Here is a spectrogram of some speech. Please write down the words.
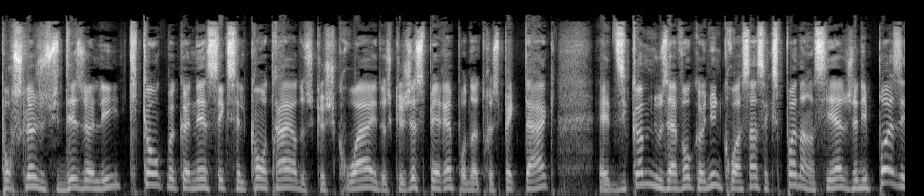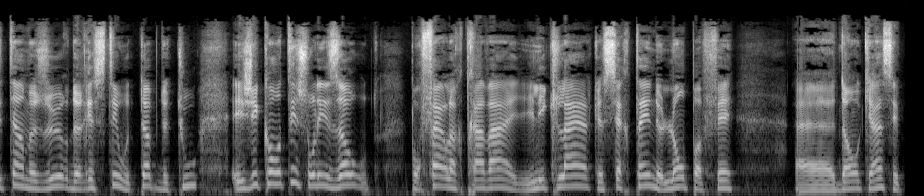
Pour cela, je suis désolé. Quiconque me connaît sait que c'est le contraire de ce que je crois et de ce que j'espérais pour notre spectacle. Elle dit comme nous avons connu une croissance exponentielle je n'ai pas été en mesure de rester au top de tout et j'ai compté sur les autres pour faire leur travail. Il est clair que certains ne l'ont pas fait. Euh, donc, hein, c'est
